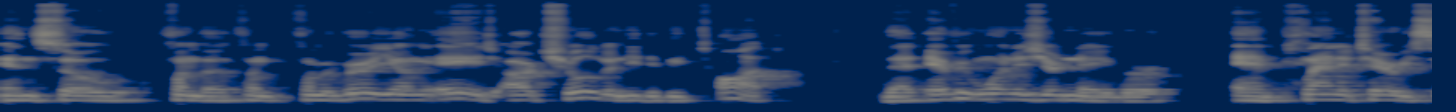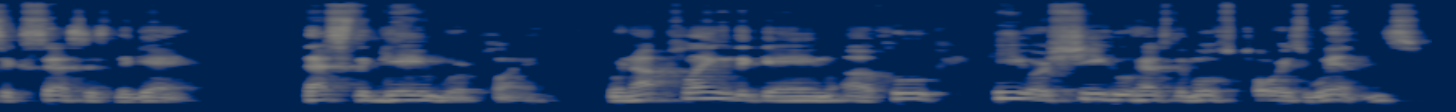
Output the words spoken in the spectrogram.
And so from the from, from a very young age, our children need to be taught that everyone is your neighbor and planetary success is the game. That's the game we're playing. We're not playing the game of who he or she who has the most toys wins.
